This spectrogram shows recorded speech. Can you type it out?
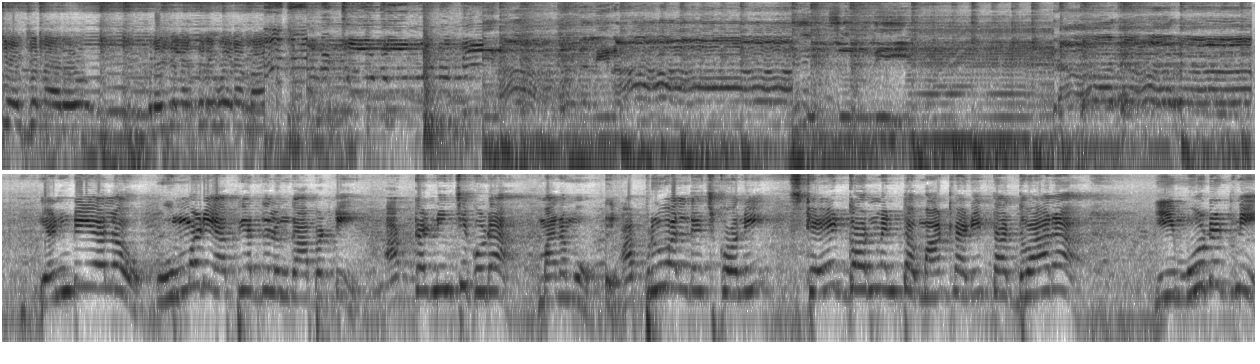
చేస్తున్నారు. ప్రజలందరూ కూడా ఎన్డీఏలో ఉమ్మడి అభ్యర్థులం కాబట్టి అక్కడి నుంచి కూడా మనము అప్రూవల్ తెచ్చుకొని స్టేట్ గవర్నమెంట్తో మాట్లాడి తద్వారా ఈ మూడింటిని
